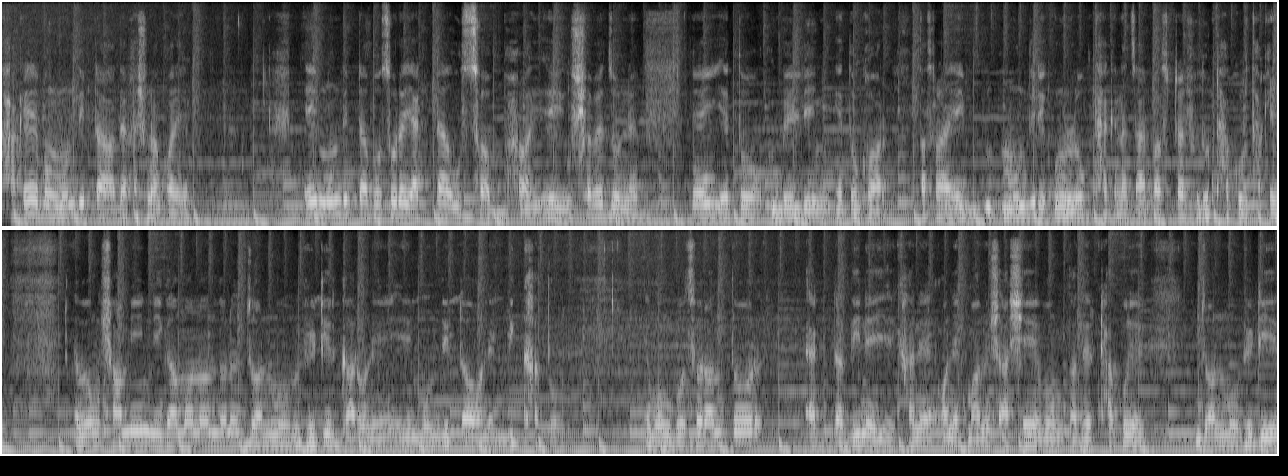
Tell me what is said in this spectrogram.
থাকে এবং মন্দিরটা দেখাশোনা করে। এই মন্দিরটা বছরে একটা উৎসব হয়। এই উৎসবের জন্য এই এত বিল্ডিং, এত ঘর, তাছাড়া এই মন্দিরে কোনো লোক থাকে না। চার পাঁচটা শুধু ঠাকুর থাকে। এবং স্বামী নিগমানন্দনের জন্ম ভিটির কারণে এই মন্দিরটা অনেক বিখ্যাত। এবং বছরান্তর একটা দিনেই এখানে অনেক মানুষ আসে এবং তাদের ঠাকুরের জন্মভিটি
